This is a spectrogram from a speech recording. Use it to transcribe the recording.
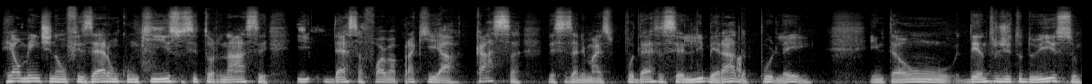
realmente não fizeram com que isso se tornasse e dessa forma para que a caça desses animais pudesse ser liberada por lei? Então, dentro de tudo isso,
